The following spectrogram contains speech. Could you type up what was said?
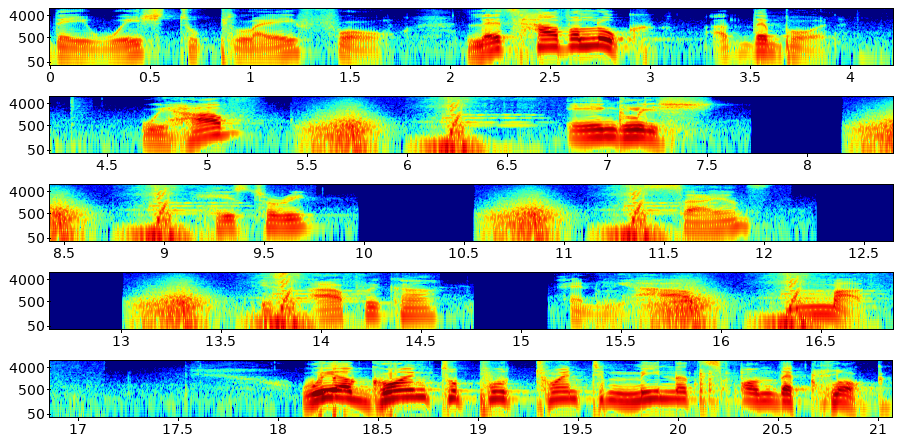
they wish to play for. Let's have a look at the board. We have English, history, science, East Africa, and we have math. We are going to put 20 minutes on the clock.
